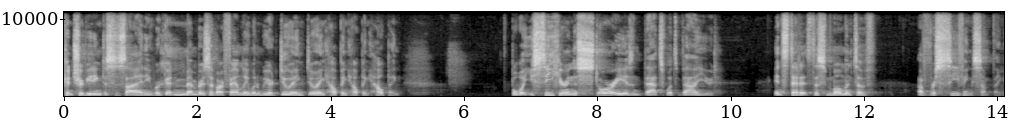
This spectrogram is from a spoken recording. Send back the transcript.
contributing to society. We're good members of our family when we are doing, doing, helping, helping, helping. But what you see here in the story isn't that's what's valued. Instead, it's this moment of, of receiving something.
